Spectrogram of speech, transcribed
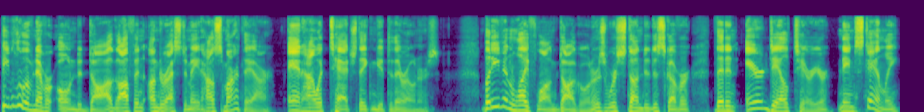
People who have never owned a dog often underestimate how smart they are and how attached they can get to their owners. But even lifelong dog owners were stunned to discover that an Airedale Terrier named Stanley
